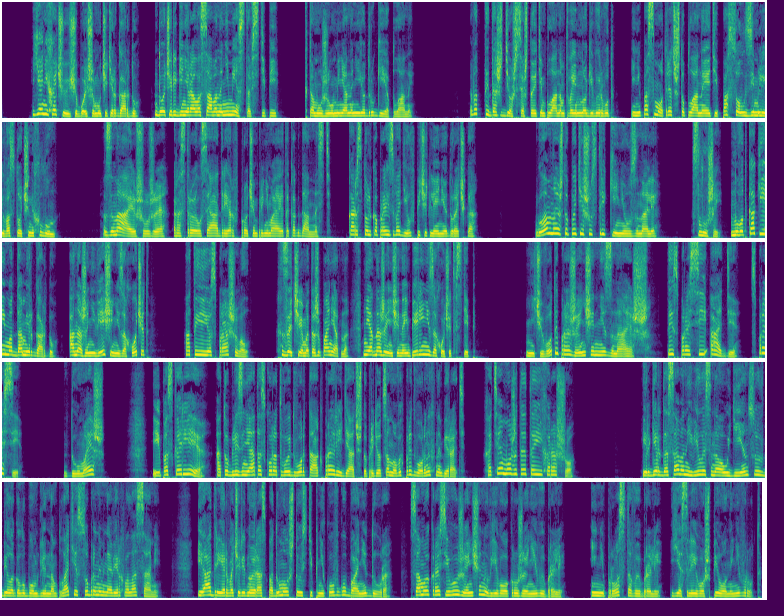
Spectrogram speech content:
Я не хочу еще больше мучить Иргарду. Дочери генерала Савана не место в степи. К тому же у меня на нее другие планы. Вот ты дождешься, что этим планом твои ноги вырвут, и не посмотрят, что планы эти посол земли восточных лун. «Знаешь уже», — расстроился Адриер, впрочем, принимая это как данность. Карс только производил впечатление дурачка. «Главное, чтоб эти шустряки не узнали. Слушай, ну вот как я им отдам Иргарду? Она же ни вещи не захочет. А ты ее спрашивал? Зачем, это же понятно. Ни одна женщина Империи не захочет в степь. Ничего ты про женщин не знаешь. Ты спроси Адди, спроси. Думаешь? И поскорее, а то близнята скоро твой двор так проредят, что придется новых придворных набирать. Хотя, может, это и хорошо. Иргерда Саван явилась на аудиенцию в бело-голубом длинном платье с собранными наверх волосами. И Адриер в очередной раз подумал, что у степняков губа не дура. Самую красивую женщину в его окружении выбрали. И не просто выбрали, если его шпионы не врут.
